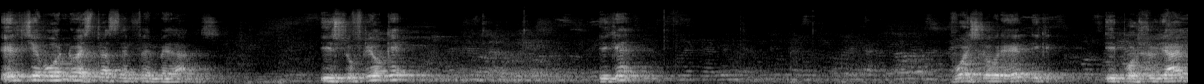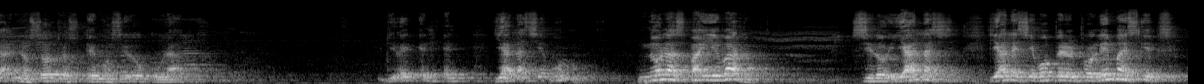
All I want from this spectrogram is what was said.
Él llevó nuestras enfermedades. ¿Y sufrió qué? ¿Y qué? Fue sobre él y, por su llaga nosotros hemos sido curados. ya las llevó. No las va a llevar, sino ya las, ya las llevó. Pero el problema es que,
